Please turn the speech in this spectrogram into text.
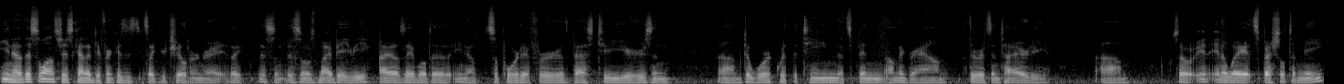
you know, this launch is kind of different because it's, it's like your children, right? Like this, one- this one was my baby. I was able to, you know, support it for the past two years and um, to work with the team that's been on the ground through its entirety. Um, so in, in a way, it's special to me.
